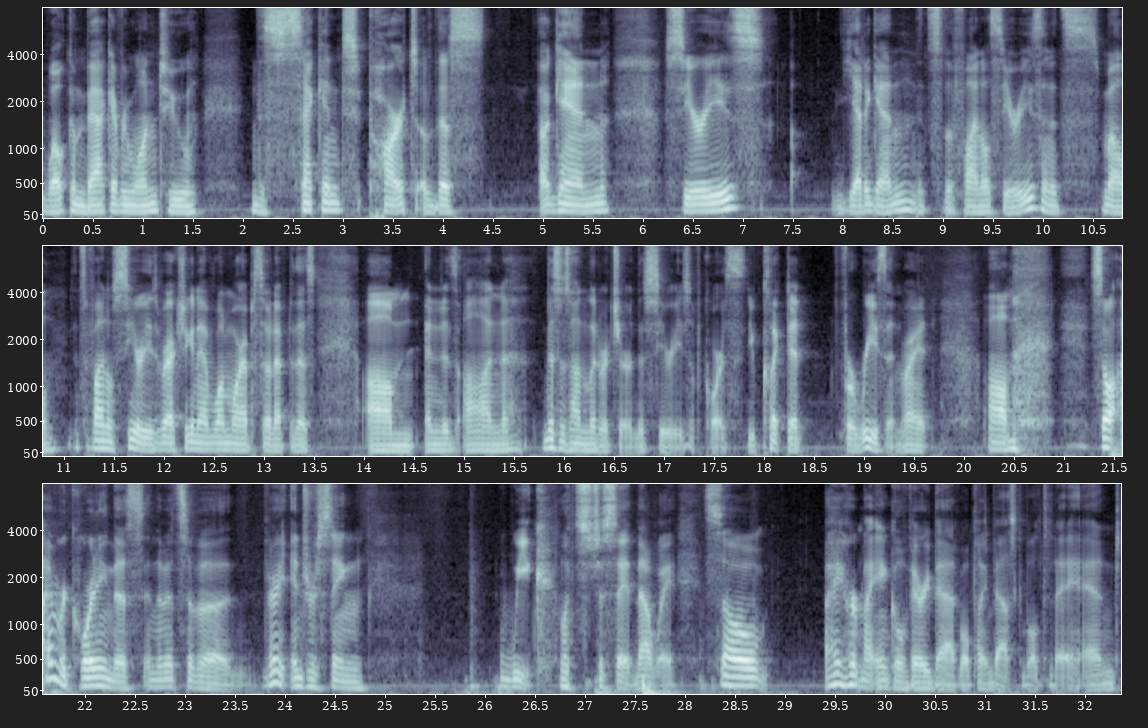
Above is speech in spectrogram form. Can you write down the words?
welcome back, everyone, to the second part of this again series. Yet again, it's the final series, and it's well, it's a final series. We're actually gonna have one more episode after this, um, and it is on. This is on literature. This series, of course, you clicked it for a reason, right? Um, so I'm recording this in the midst of a very interesting week. Let's just say it that way. So I hurt my ankle very bad while playing basketball today, and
